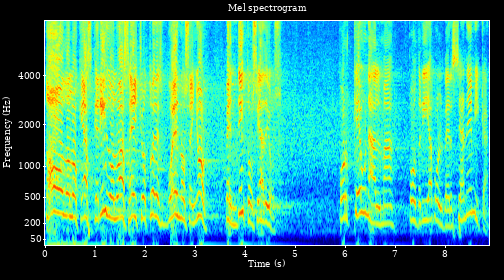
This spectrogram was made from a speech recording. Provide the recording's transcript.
todo lo que has querido lo has hecho, tú eres bueno Señor, bendito sea Dios. ¿Por qué un alma podría volverse anémica?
